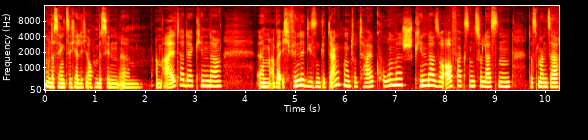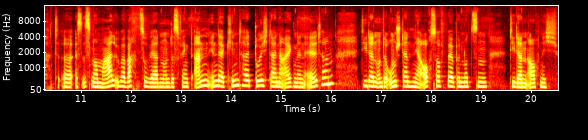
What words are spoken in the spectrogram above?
Und das hängt sicherlich auch ein bisschen ähm, am Alter der Kinder. Ähm, aber ich finde diesen Gedanken total komisch, Kinder so aufwachsen zu lassen, dass man sagt, äh, es ist normal, überwacht zu werden. Und das fängt an in der Kindheit durch deine eigenen Eltern, die dann unter Umständen ja auch Software benutzen, die dann auch nicht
